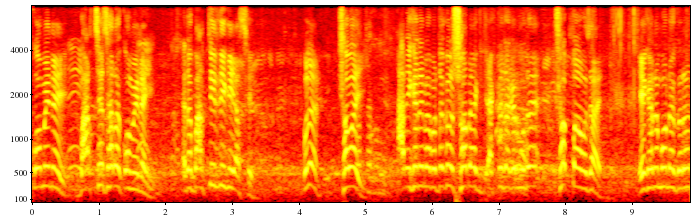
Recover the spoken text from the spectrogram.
কমে নেই, বাড়ছে ছাড়া কমে নেই। এটা বাড়তির দিকেই আছে। বুঝলেন সবাই। আর এখানে ব্যাপারটা গুলো সব এক- একটা জায়গার মধ্যে সব পাওয়া যায়। এখানে মনে করেন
